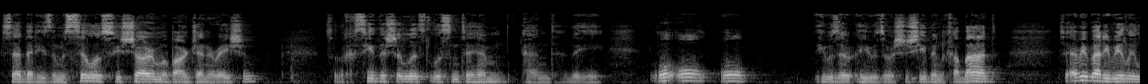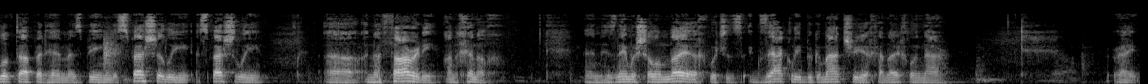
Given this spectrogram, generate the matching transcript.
said that he's the Mesilas Yisharim of our generation. So the Chassidish should listen to him, and the all, all, all he was a he was a Rosh Yeshiva in Chabad. So everybody really looked up at him as being especially especially uh, an authority on chinuch. And his name was Shalom Noach, which is exactly Begamatria Chanoich Lenar. Right.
